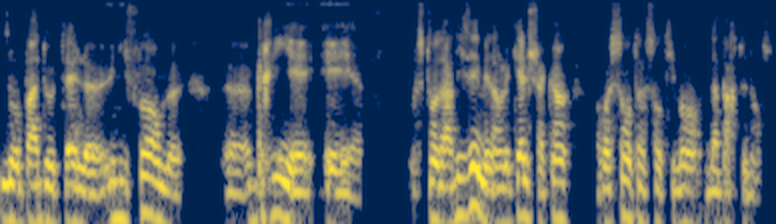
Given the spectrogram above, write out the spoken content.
non pas d'hôtels uniformes, euh, gris et, et standardisés, mais dans lesquels chacun ressent un sentiment d'appartenance.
